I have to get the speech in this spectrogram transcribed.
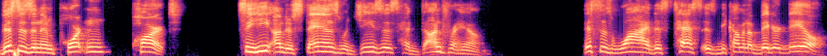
This is an important part. See, he understands what Jesus had done for him. This is why this test is becoming a bigger deal.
